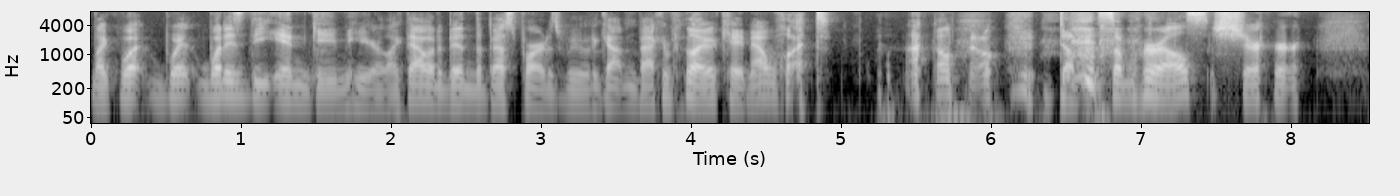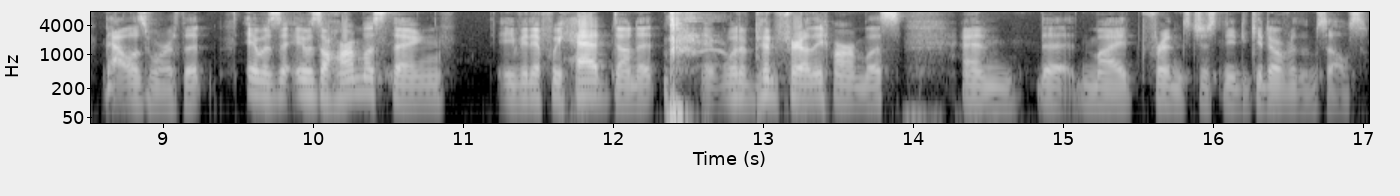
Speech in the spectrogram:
Like what what what is the end game here? Like that would have been the best part is we would have gotten back and be like, okay, now what? I don't know. Dump it somewhere else. Sure, that was worth it. It was it was a harmless thing. Even if we had done it, it would have been fairly harmless. And the, my friends just need to get over themselves.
